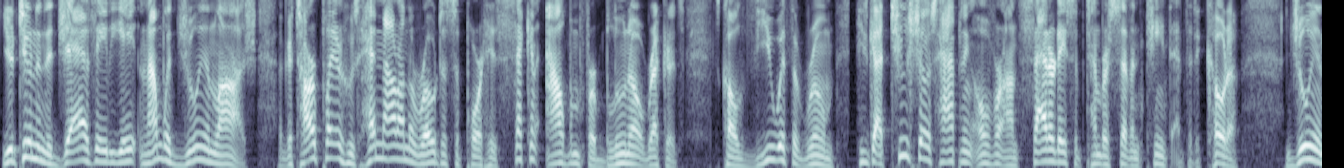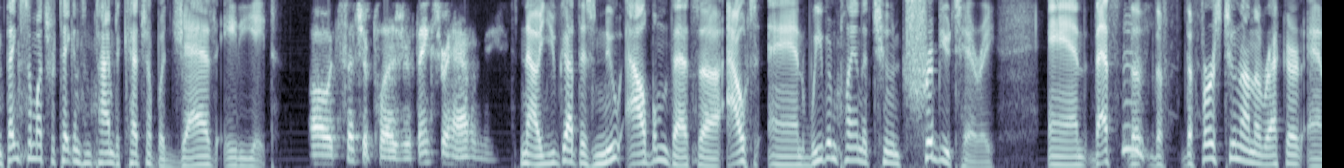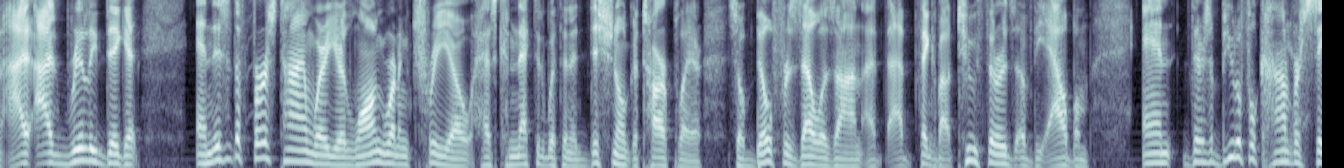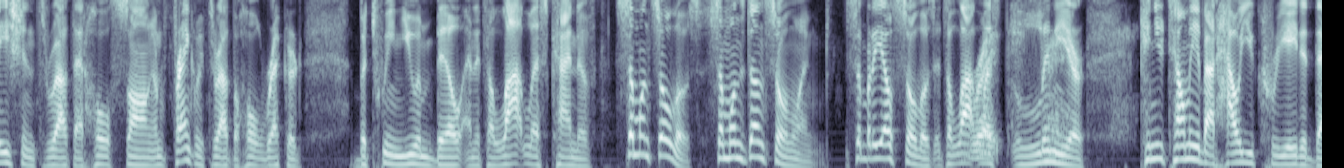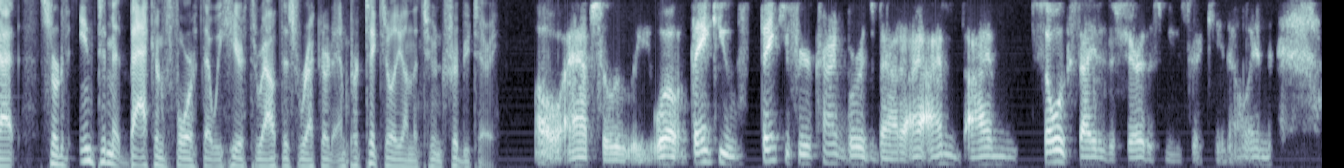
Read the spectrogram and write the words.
You're tuned into Jazz 88, and I'm with Julian Lage, a guitar player who's heading out on the road to support his second album for Blue Note Records. It's called View with the Room. He's got two shows happening over on Saturday, September 17th at the Dakota. Julian, thanks so much for taking some time to catch up with Jazz 88. Oh, it's such a pleasure. Thanks for having me. Now, you've got this new album that's uh, out, and we've been playing the tune Tributary. And that's the, hmm. the the first tune on the record, and I, I really dig it. And this is the first time where your long running trio has connected with an additional guitar player. So Bill Frisell is on, I, I think, about two thirds of the album. And there's a beautiful conversation throughout that whole song, and frankly, throughout the whole record between you and Bill. And it's a lot less kind of someone solos, someone's done soloing, somebody else solos. It's a lot right. less linear. Can you tell me about how you created that sort of intimate back and forth that we hear throughout this record, and particularly on the tune Tributary? Oh, absolutely. Well, thank you, thank you for your kind words about it. I, am I'm, I'm so excited to share this music, you know, and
